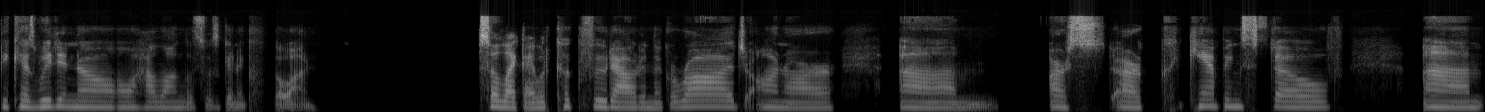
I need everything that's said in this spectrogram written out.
because we didn't know how long this was going to go on. So like I would cook food out in the garage on our um our our camping stove. Um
